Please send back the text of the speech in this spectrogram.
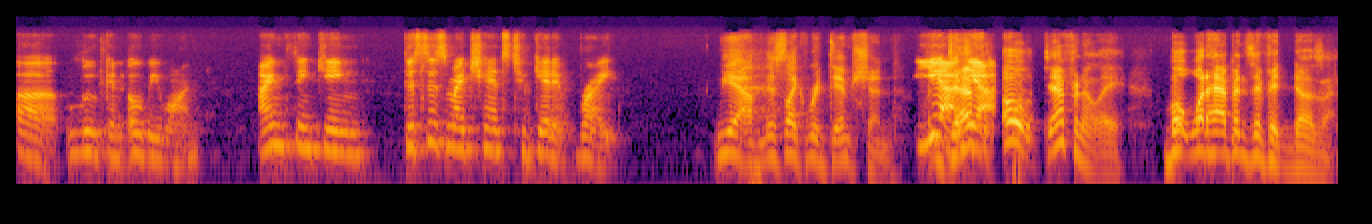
uh, Luke and Obi Wan, I'm thinking this is my chance to get it right. Yeah, this like redemption. Yeah, Def- yeah. oh definitely but what happens if it doesn't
